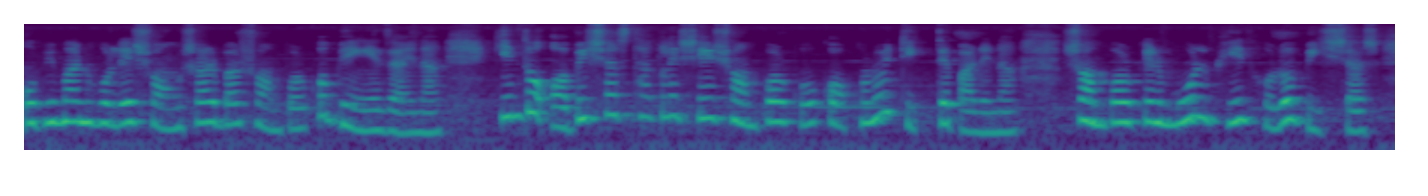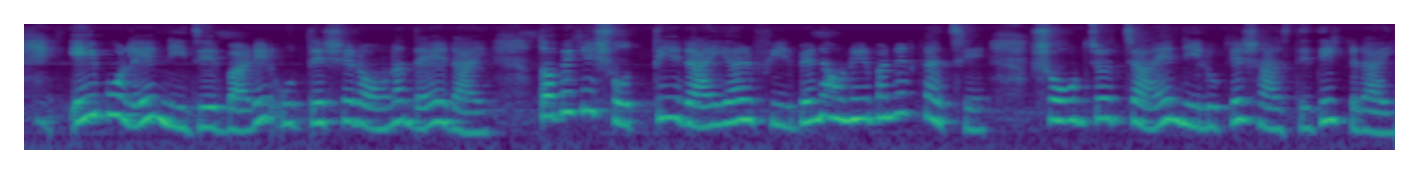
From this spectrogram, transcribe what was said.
অভিমান হলে সংসার বা সম্পর্ক ভেঙে যায় না। কিন্তু অবিশ্বাস থাকলে সেই সম্পর্ক কখনোই টিকতে পারে না। সম্পর্কের মূল ভিত হলো বিশ্বাস। এই বলে নিজের বাড়ির উদ্দেশ্যে রওনা দেয় রায়। তবে কি সত্যি রায় আর ফিরবে না অনির্বাণের কাছে? শৌর্য চায় নীলুকে শাস্তি দিক রায়।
